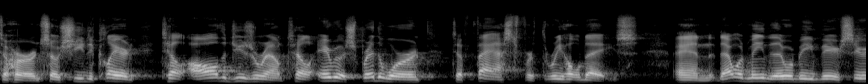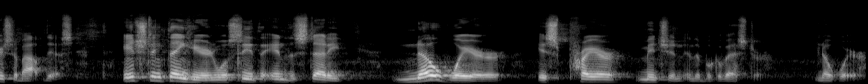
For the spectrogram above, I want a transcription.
to her. And so she declared, tell all the Jews around, tell everyone, spread the word to fast for three whole days. And that would mean that they were being very serious about this. Interesting thing here, and we'll see at the end of the study, nowhere is prayer mentioned in the book of Esther nowhere.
